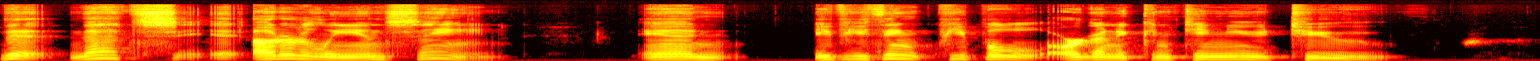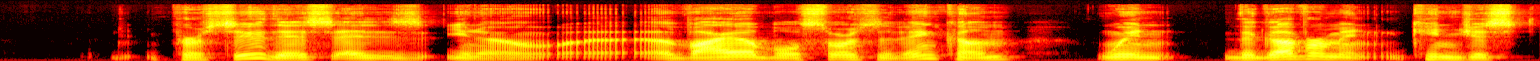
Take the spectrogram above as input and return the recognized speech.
That that's eh, utterly insane. And if you think people are going to continue to pursue this as you know a viable source of income when the government can just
